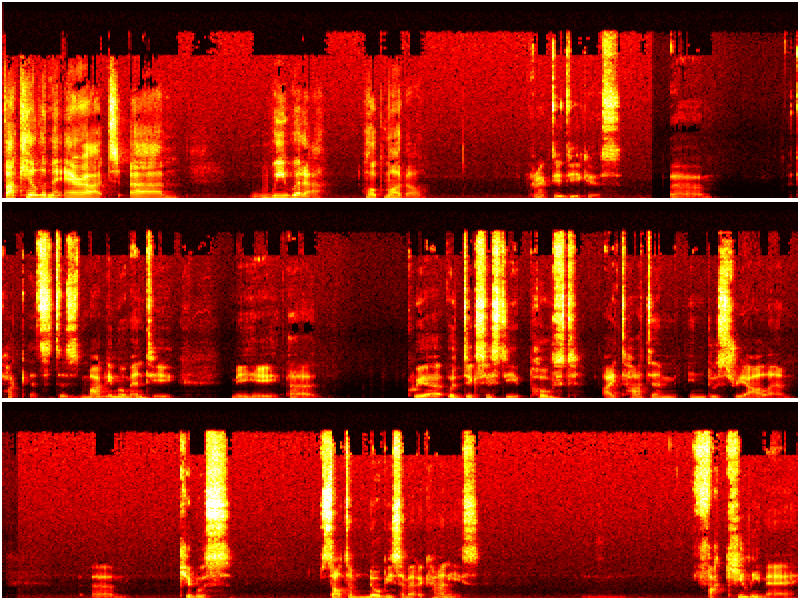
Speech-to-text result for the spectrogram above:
facilem erat um, vivera hoc modo. Recte dicis. Um, hoc est des magni momenti mihi, uh, quia ut existi post aetatem industrialem, um, cibus saltum nobis Americanis, mm, facilime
